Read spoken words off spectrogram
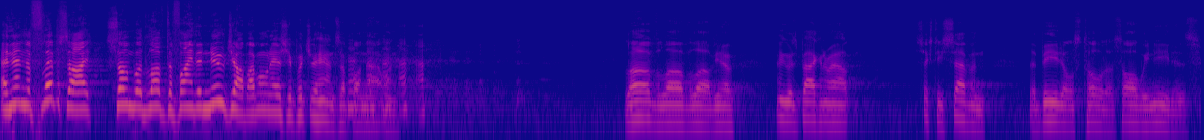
And then the flip side, some would love to find a new job. I won't ask you to put your hands up on that one. love, love, love. You know, I think it was back in around 67, the Beatles told us all we need is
